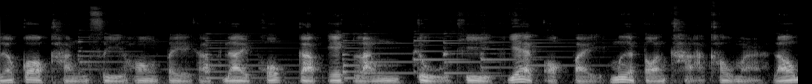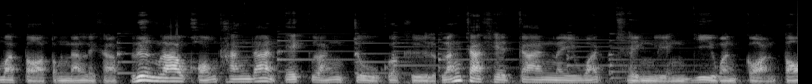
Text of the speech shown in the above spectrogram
แล้วก็ขังซีฮ่องเต้ครับ ได้พบกับเอกหลังจู่ที่แยกออกไปเมื่อตอนขาเข้ามาเรามาต่อตรงนั้นเลยครับ เรื่องราวของทางด้านเอกหลังจู่ก็คือ หลังจากเหตุการณ์ในวัดเชงเหลียงยี่วันก่อนตอ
